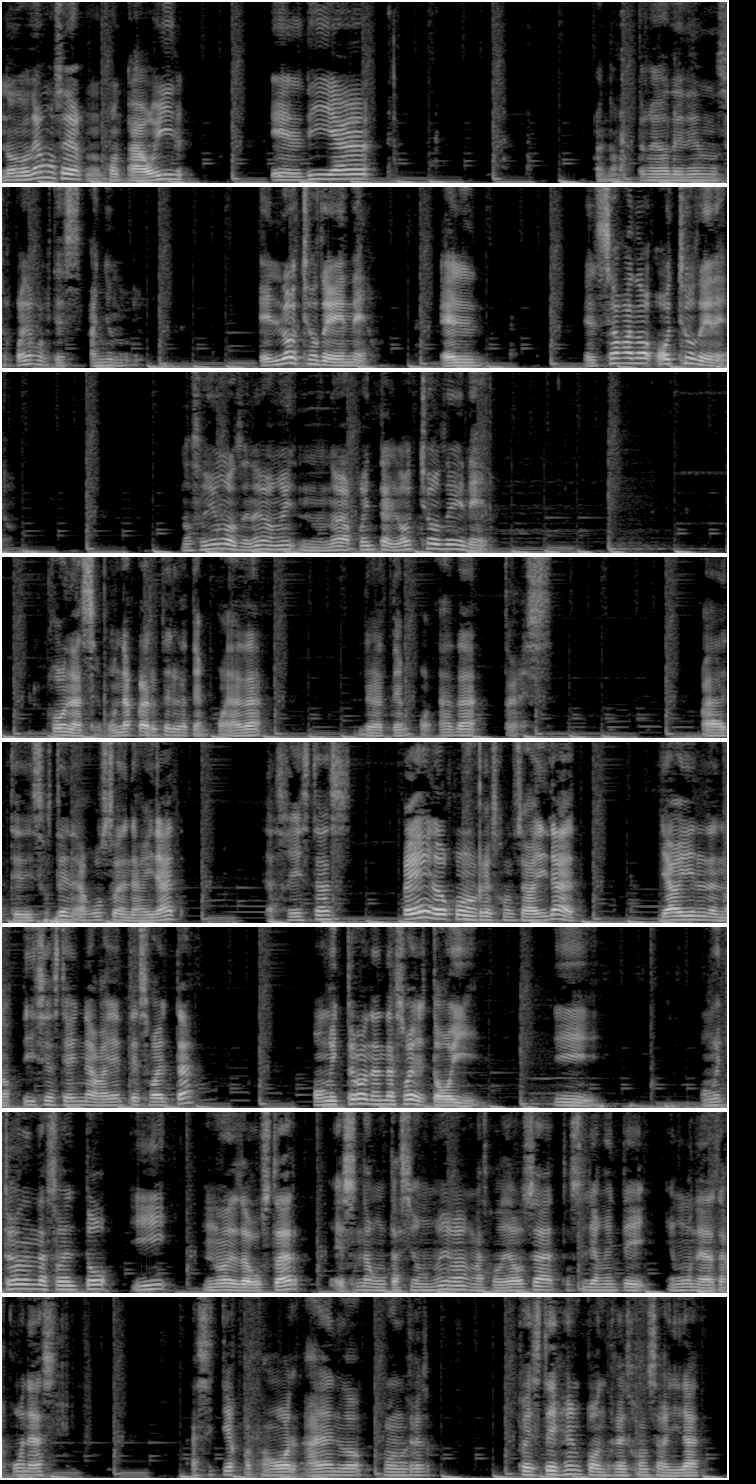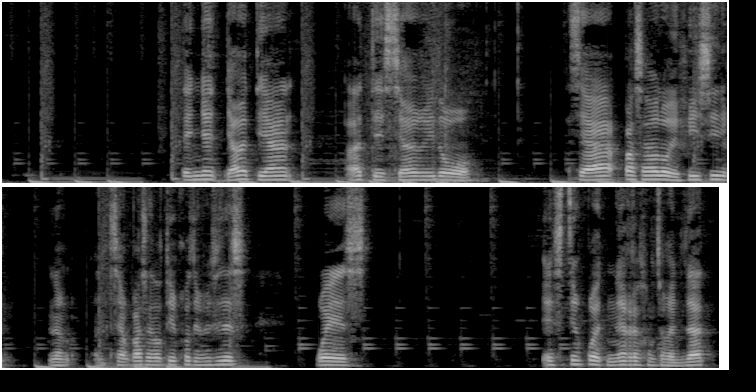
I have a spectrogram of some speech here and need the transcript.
nos volvemos a, a oír el día. Bueno, 3 de enero no se puede porque es año nuevo. El 8 de enero el, el sábado 8 de enero. Nos oímos de nuevo en nueva cuenta el 8 de enero. Con la segunda parte de la temporada de la temporada 3. Para que disfruten a gusto de Navidad, las fiestas, pero con responsabilidad. Ya oí las noticias que hay una variante suelta electrón anda suelto y. Y. Electrón anda suelto y no les va a gustar. Es una mutación nueva, más poderosa, posiblemente en una de las vacunas. Así que por favor háganlo con festejen con responsabilidad. Ya te han, se ha ido, se ha pasado lo difícil, se han pasado tiempos difíciles, pues es tiempo de tener responsabilidad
